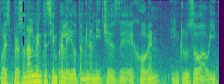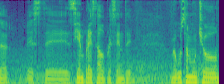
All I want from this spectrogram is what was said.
Pues personalmente siempre he leído también a Nietzsche desde joven, incluso ahorita, este, siempre he estado presente. Me gusta mucho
